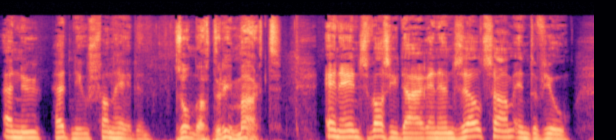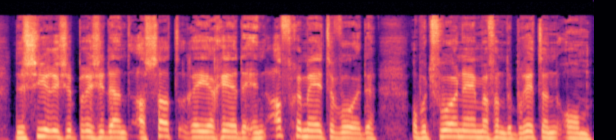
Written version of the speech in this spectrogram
en nu het nieuws van heden. Zondag 3 maart. Ineens was hij daar in een zeldzaam interview. De Syrische president Assad reageerde in afgemeten woorden... op het voornemen van de Britten om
